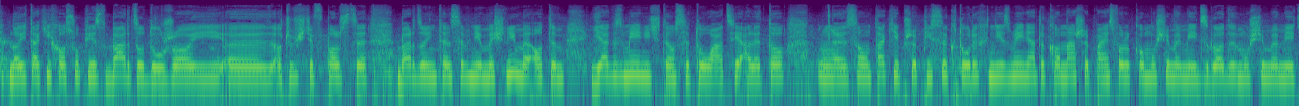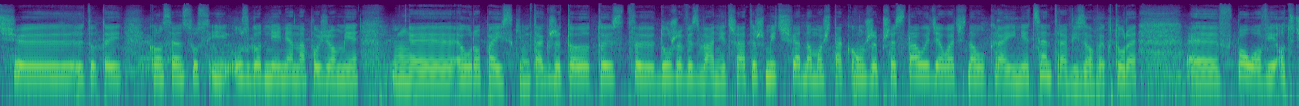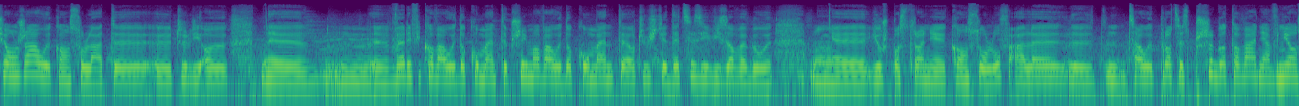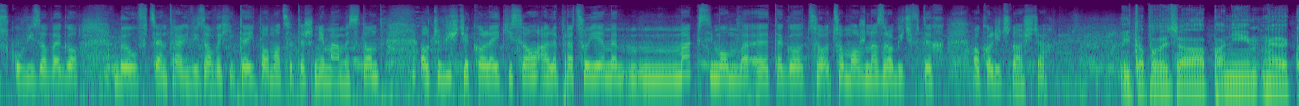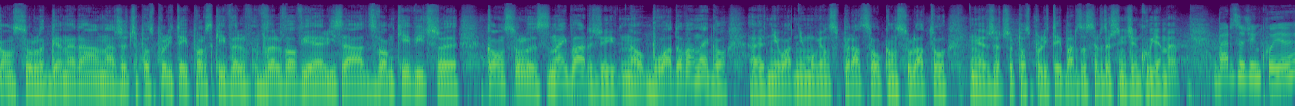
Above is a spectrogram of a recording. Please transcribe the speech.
No i takich osób jest bardzo dużo i e, oczywiście w Polsce bardzo intensywnie myślimy o tym, jak zmienić tę sytuację, ale to e, są takie przepisy, których nie zmienia tylko nasze państwo, tylko musimy mieć zgody, musimy mieć e, tutaj konsensus i uzgodnienia na poziomie e, europejskim. Także to, to jest e, duże wyzwanie. Trzeba też mieć świadomość taką, że przestały działać na Ukrainie centra wizowe, które e, w połowie odciążały konsulaty, czyli weryfikowały dokumenty, przyjmowały dokumenty. Oczywiście decyzje wizowe były już po stronie konsulów, ale cały proces przygotowania wniosku wizowego był w centrach wizowych i tej pomocy też nie mamy. Stąd oczywiście kolejki są, ale pracujemy maksimum e, tego, co, co można zrobić w tych okolicznościach. I to powiedziała pani e, konsul generalna Rzeczypospolitej Polskiej w Lwowie Liza Dzwonkiewicz, e, konsul z najbardziej no, obładowanego, nieładnie mówiąc, pracą konsulatu Rzeczypospolitej. Bardzo serdecznie dziękujemy. Bardzo dziękuję.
